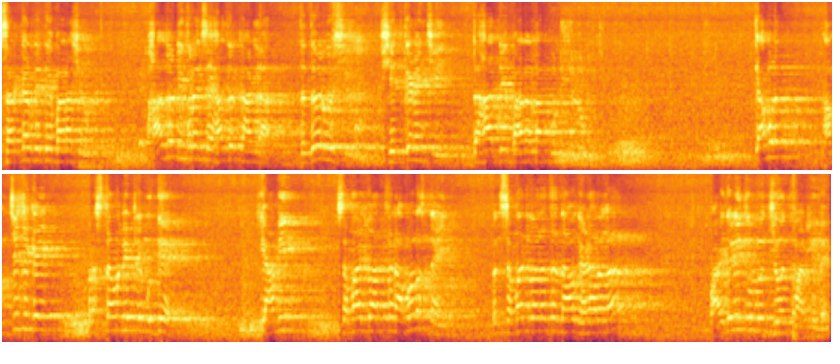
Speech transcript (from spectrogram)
सरकार देते बाराशे रुपये. हा जो डिफरन्स आहे हा जर काढला तर दरवर्षी शेतकऱ्यांची दहा ते बारा लाख कोटीची लूट होती. त्यामुळं आमचे जे काही प्रस्तावनेतले मुद्दे आहेत की आम्ही समाजवाद तर राबवलाच नाही पण समाजवादाचं नाव घेणाऱ्याला पायदळी तुडवून जिवंत मारलेलं आहे.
